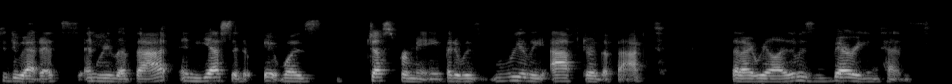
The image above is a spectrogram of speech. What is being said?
to do edits and relive that. And yes, it, it was just for me, but it was really after the fact that I realized it was very intense,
